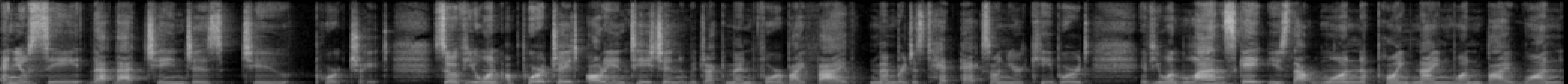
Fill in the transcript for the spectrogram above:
and you'll see that that changes to portrait. So if you want a portrait orientation, we'd recommend 4 by 5 Remember, just hit X on your keyboard. If you want landscape, use that 1.91 by 1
